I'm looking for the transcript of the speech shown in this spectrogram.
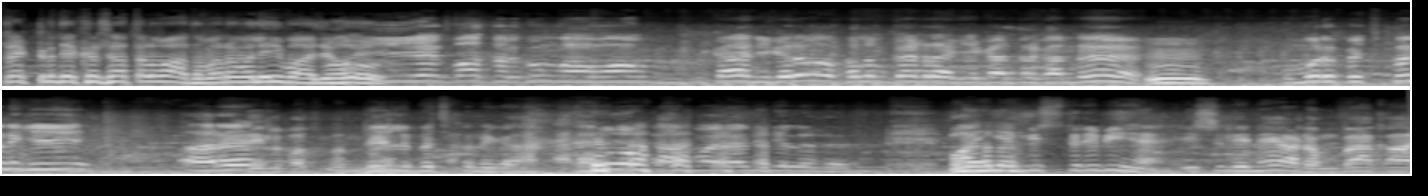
ट्रैक्टर देखकर साथ तलवा हमारा वाले ही बाजो ये एक बात रखूँगा वो कहानी करो फ़िल्म काट रहा है कादर खान ने उम्र पचपन की अरे दिल बचपन का। दिल बचपन का वो काम हो रहा नहीं गलत भाई मिस्त्री भी हैं इसलिए नहीं अडम्बा का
